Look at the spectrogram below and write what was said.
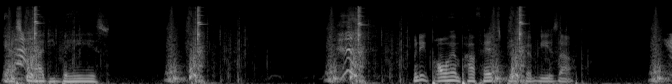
Erstmal die Base. Und ich brauche ein paar Felsblöcke, wie gesagt. Ich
